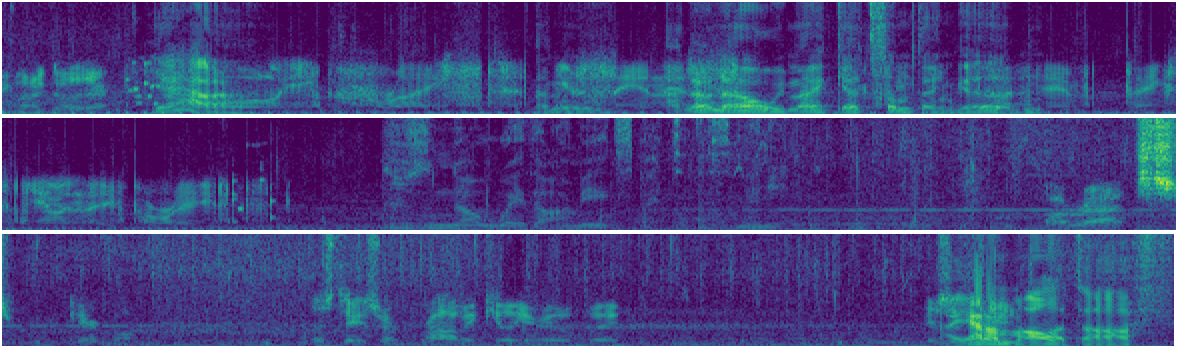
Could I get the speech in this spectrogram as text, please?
You want to go there? Yeah. Holy Christ. I mean, I don't know. We might get something good. Goddamn Thanksgiving Day parade. There's no way the army expected this many. Oh, rats. Careful. Those things will probably kill you real quick. There's I got a Molotov.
